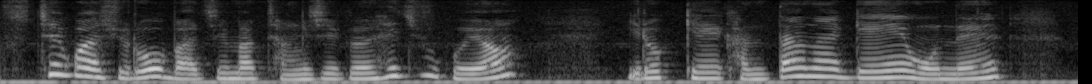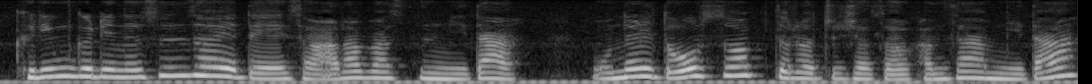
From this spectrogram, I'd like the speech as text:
수채과슈로 마지막 장식을 해주고요. 이렇게 간단하게 오늘 그림 그리는 순서에 대해서 알아봤습니다. 오늘도 수업 들어주셔서 감사합니다.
